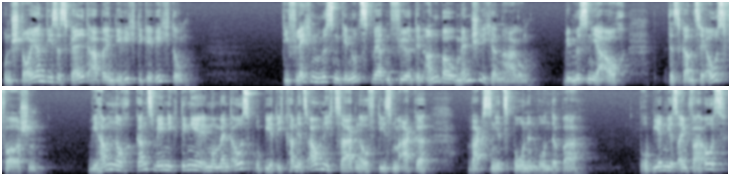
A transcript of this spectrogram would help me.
und steuern dieses Geld aber in die richtige Richtung. Die Flächen müssen genutzt werden für den Anbau menschlicher Nahrung. Wir müssen ja auch das Ganze ausforschen. Wir haben noch ganz wenig Dinge im Moment ausprobiert. Ich kann jetzt auch nicht sagen, auf diesem Acker wachsen jetzt Bohnen wunderbar. Probieren wir es einfach aus.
